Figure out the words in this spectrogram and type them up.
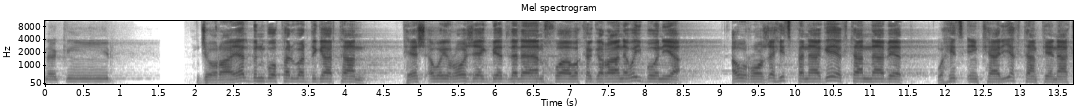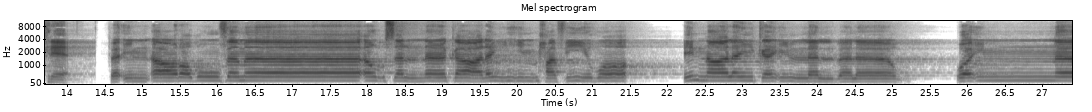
نكير. جۆڕایەل بن بۆ پەروەردگارتان پێش ئەوەی ڕۆژێک بێت لەلایەن خواوە کە گەڕانەوەی بۆ نییە ئەو ڕۆژە هیچ پەناگەیەکتان نابێت و هیچ ئینکاریەکتان پێ ناکرێ فإن أعرضوا فما أرسلناك عليهم حفيظا إن عليك إلا البلاغ وإنا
